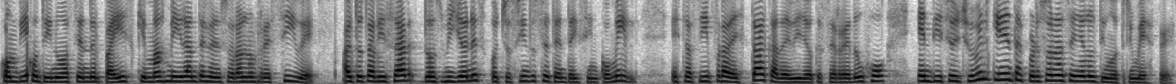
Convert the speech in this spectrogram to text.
Colombia continúa siendo el país que más migrantes venezolanos recibe, al totalizar 2.870.000 esta cifra destaca debido a que se redujo en 18.500 personas en el último trimestre.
